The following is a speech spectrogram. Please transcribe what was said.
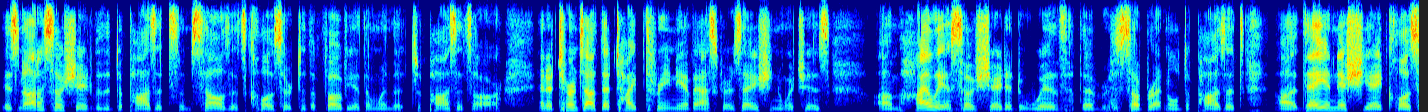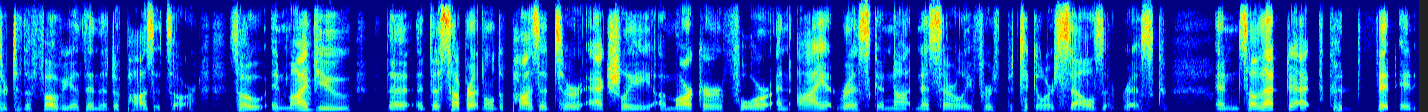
is not associated with the deposits themselves. It's closer to the fovea than when the deposits are. And it turns out that type 3 neovascularization, which is um, highly associated with the subretinal deposits, uh, they initiate closer to the fovea than the deposits are. So in my view, the, the subretinal deposits are actually a marker for an eye at risk and not necessarily for particular cells at risk. And so that, that could fit it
